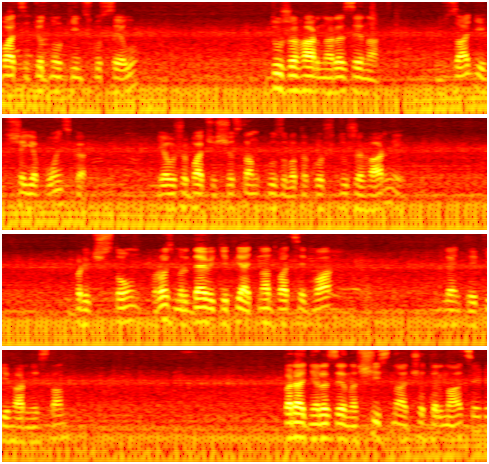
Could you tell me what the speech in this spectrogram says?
21 кінську силу. Дуже гарна резина ззаді, ще японська. Я вже бачу, що стан кузова також дуже гарний. Bridgestone, розмір 9,5 на 22. Гляньте, який гарний стан. Передня резина 6 на 14.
